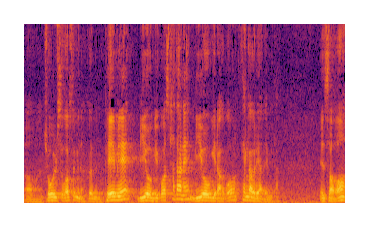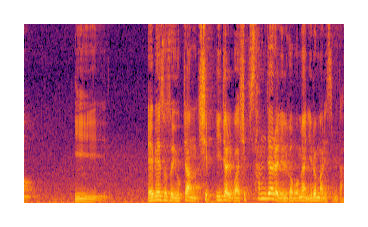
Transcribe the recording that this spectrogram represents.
어, 좋을 수가 없습니다. 그거는 뱀의 미혹이고 사단의 미혹이라고 생각을 해야 됩니다. 그래서 이 에베소서 6장 12절과 13절을 읽어보면 이런 말이 있습니다.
